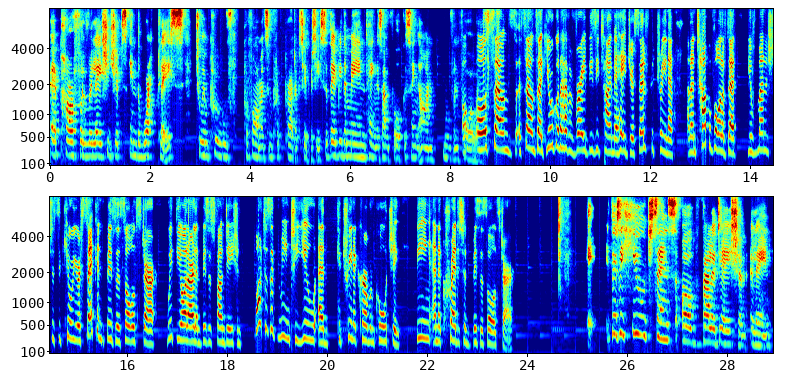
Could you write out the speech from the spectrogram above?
uh, powerful relationships in the workplace to improve performance and pr- productivity. So they'd be the main things I'm focusing on moving forward. All sounds sounds like you're going to have a very busy time ahead yourself, Catriona. And on top of all of that, you've managed to secure your second business All Star with the All Ireland Business Foundation. What does it mean to you and Catriona Kirwan Coaching being an accredited Business All Star? There's a huge sense of validation, Elaine,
